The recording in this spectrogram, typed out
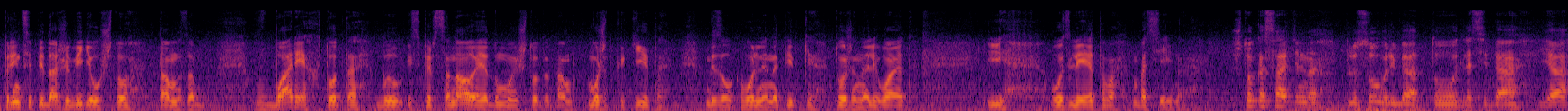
В принципе, даже видел, что там за... в баре кто-то был из персонала. Я думаю, что-то там, может, какие-то безалкогольные напитки тоже наливают. И возле этого бассейна. Что касательно плюсов, ребят, то для себя я,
